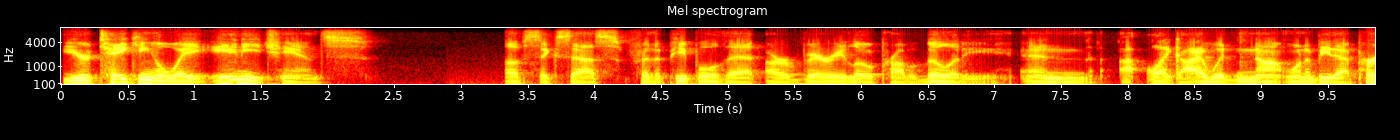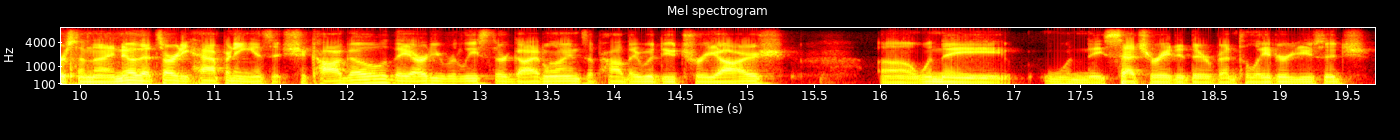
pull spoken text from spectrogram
you're taking away any chance of success for the people that are very low probability. And uh, like i would not want to be that person. And i know that's already happening. Is it chicago? They already released their guidelines of how they would do triage uh, when they when they saturated their ventilator usage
